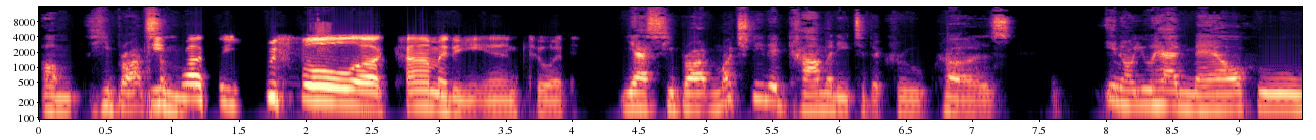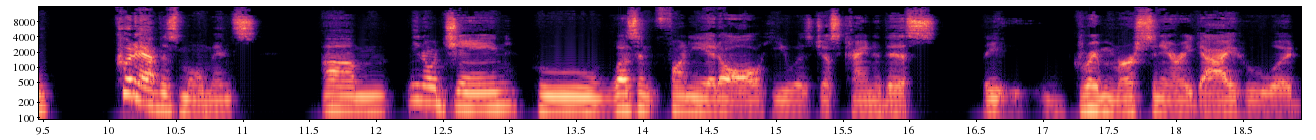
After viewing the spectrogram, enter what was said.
um he brought He some brought the youthful uh, comedy into it. Yes, he brought much needed comedy to the crew because, you know, you had Mal who could have his moments. Um, you know, Jayne who wasn't funny at all. He was just kind of this the grim mercenary guy who would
